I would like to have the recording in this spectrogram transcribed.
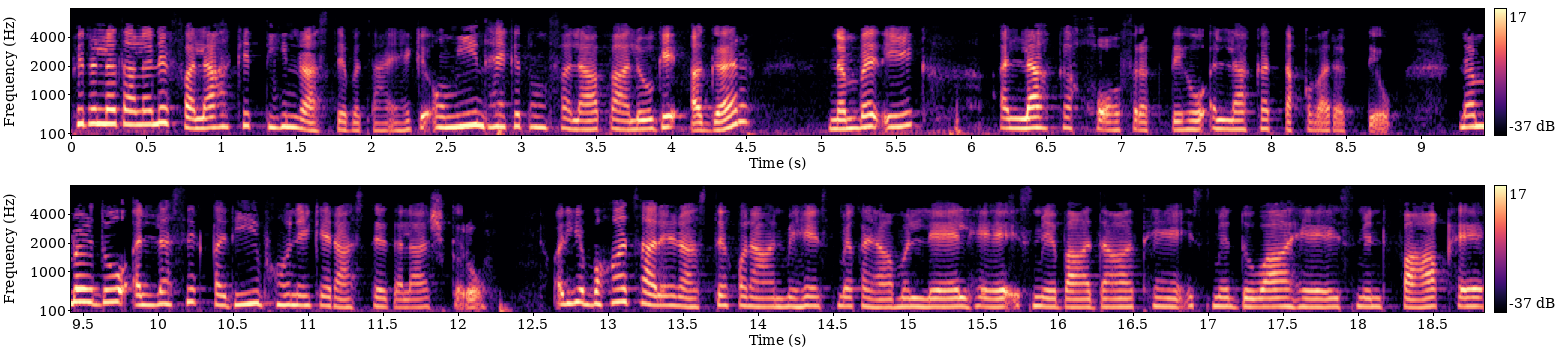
پھر اللہ تعالیٰ نے فلاح کے تین راستے بتائے ہیں کہ امید ہے کہ تم فلاح پالو گے اگر نمبر ایک، اللہ کا خوف رکھتے ہو، اللہ کا تقوی رکھتے ہو۔ نمبر دو، اللہ سے قریب ہونے کے راستے تلاش کرو۔ اور یہ بہت سارے راستے قرآن میں ہیں۔ اس میں قیام اللیل ہے، اس میں عبادات ہیں، اس میں دعا ہے، اس میں انفاق ہے۔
